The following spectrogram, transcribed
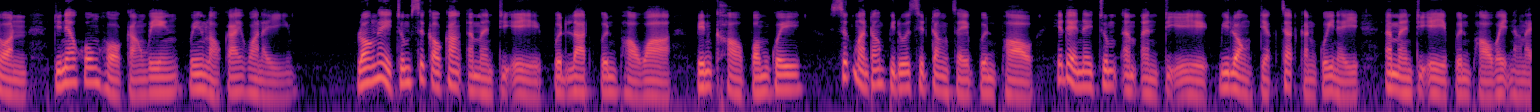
ตอนดีแนวโค้งหอกลางเวงเวงเหล่าใกล้ว่าในรองในจุมซึกเก่ากลางอเมนดีเอเปิดลาดปืนเผาว่าเป็นข่าวปลอมกุย ซึกมันต้องปิดด้วยสิทธิ์ตั้งใจปืนเผาเฮ็ดได้ในจุม MNDA มีลองเตียกจัดกันกุยใน MNDA ปืนเผาไว้นางใน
